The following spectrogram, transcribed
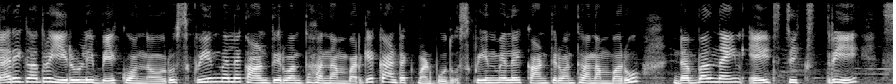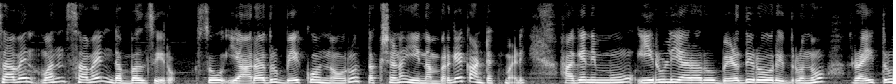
ಯಾರಿಗಾದರೂ ಈರುಳ್ಳಿ ಬೇಕು ಅನ್ನೋರು ಸ್ಕ್ರೀನ್ ಮೇಲೆ ಕಾಣ್ತಿರುವಂತಹ ನಂಬರ್ಗೆ ಕಾಂಟ್ಯಾಕ್ಟ್ ಮಾಡ್ಬೋದು. ಸ್ಕ್ರೀನ್ ಮೇಲೆ ಕಾಣ್ತಿರುವಂತಹ number double nine eight six three seven one seven double zero so ಯಾರಾದರೂ ಬೇಕು ಅನ್ನೋರು ತಕ್ಷಣ ಈ ನಂಬರ್ಗೆ ಕಾಂಟ್ಯಾಕ್ಟ್ ಮಾಡಿ. ಹಾಗೆ ನಿಮ್ಮ ಈರುಳ್ಳಿ ಯಾರು ಬೆಳೆದಿರೋರಿದ್ರೂ ರೈತರು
